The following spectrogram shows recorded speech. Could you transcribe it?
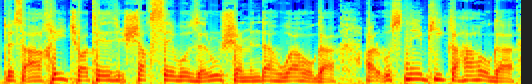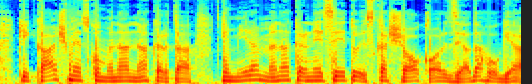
تو اس آخری چوتھے شخص سے وہ ضرور شرمندہ شرمندہ ہوا ہوگا اور اس نے بھی کہا ہوگا کہ کاش میں اس کو منع نہ کرتا کہ میرا منع کرنے سے تو اس کا شوق اور زیادہ ہو گیا۔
